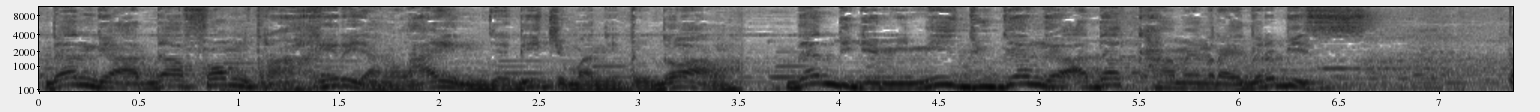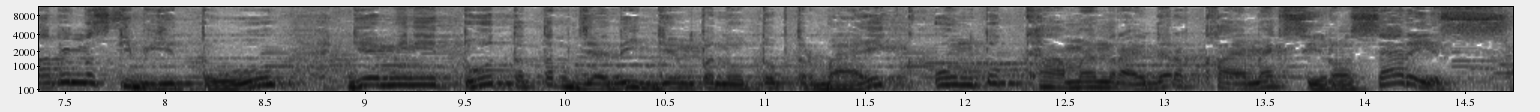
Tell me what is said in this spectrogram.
Dan gak ada form terakhir yang lain, jadi cuman itu doang. Dan di game ini juga gak ada Kamen Rider Beast. Tapi meski begitu, game ini tuh tetap jadi game penutup terbaik untuk Kamen Rider Climax Hero Series.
